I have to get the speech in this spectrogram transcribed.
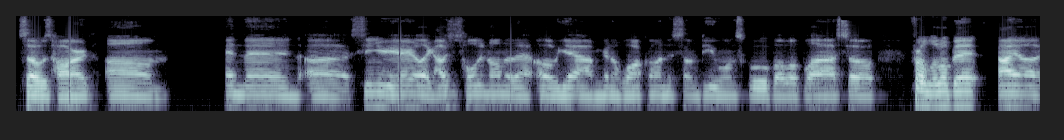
so it was hard. Um, and then uh, senior year, like I was just holding on to that. Oh yeah, I'm gonna walk on to some D1 school, blah blah blah. So for a little bit, I uh,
